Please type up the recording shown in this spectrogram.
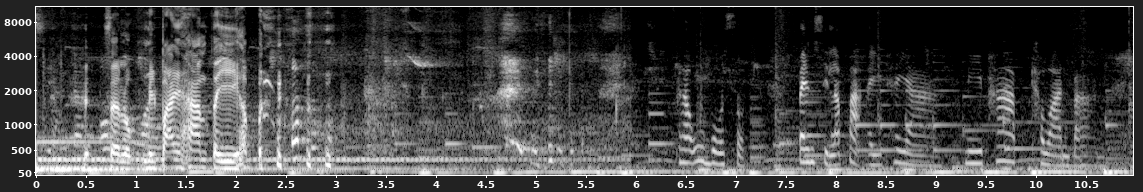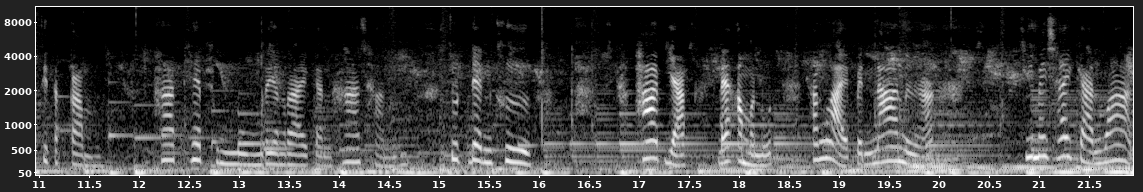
เสียงดังสรุปมีป้ายห้ามตีครับพ ระอุโบสถ เป็นศิลปะอยุธยา มีภาพทวารบาน จิตกรรม ภาพเทพชุมนุมเรียงรายกัน 5 ชั้น จุดเด่นคือ ภาพยักษ์และอมนุษย์ ทั้งหลายเป็นหน้าเนื้อ ที่ไม่ใช่การวาด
